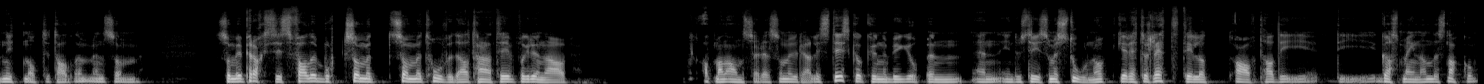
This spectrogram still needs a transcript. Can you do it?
1980-tallet, men som, som, i praksis faller bort som et, som et hovedalternativ av at man anser det som urealistisk å kunne bygge opp en, en, industri som er stor nok, rett og slett, til å avta de, de gassmengdene det er snakk om.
